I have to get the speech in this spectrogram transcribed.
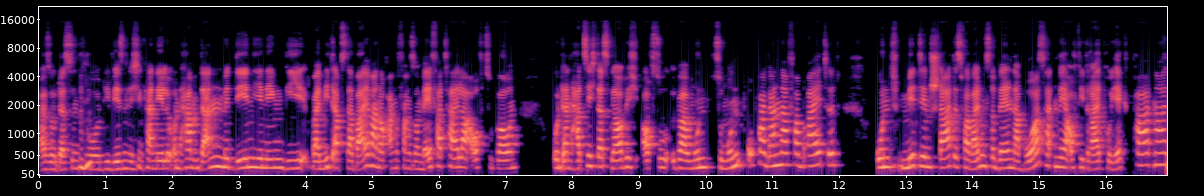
Also das sind mhm. so die wesentlichen Kanäle und haben dann mit denjenigen, die bei Meetups dabei waren, auch angefangen, so einen Mailverteiler aufzubauen. Und dann hat sich das, glaube ich, auch so über Mund-zu-Mund-Propaganda verbreitet. Und mit dem Start des Verwaltungsrebellenlabors hatten wir ja auch die drei Projektpartner,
